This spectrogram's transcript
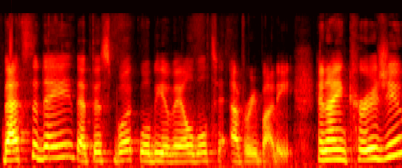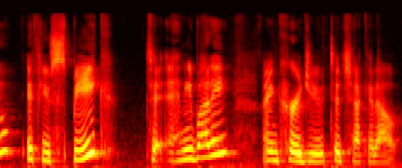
That's the day that this book will be available to everybody. And I encourage you, if you speak to anybody, I encourage you to check it out.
